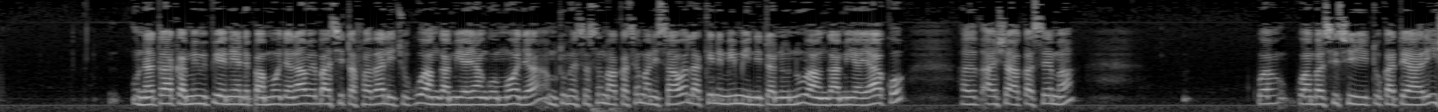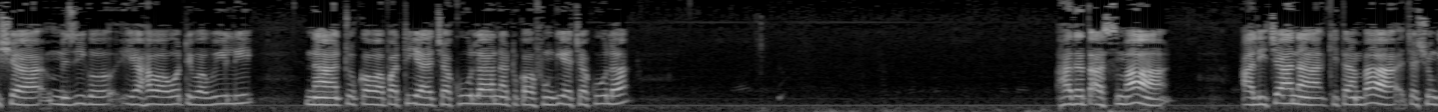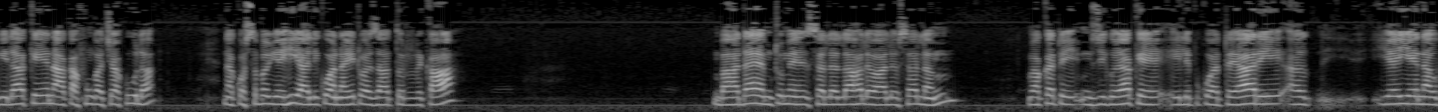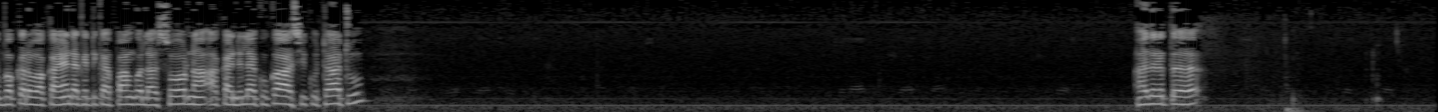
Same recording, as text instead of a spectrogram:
unataka mimi pia niende pamoja nawe? Basi tafadhali chukua ngamia yangu moja. Mtume sasema akasema ni sawa lakini mimi nitanunua ngamia yako. Harat aisha akasema kwamba kwa sisi tukatayarisha mizigo ya hawa wote wawili na tukawapatia chakula na tukawafungia chakula. Hadrat asma alichana kitambaa cha shungi lake na akafunga chakula na kwa sababu ya hii alikuwa anaitwa zaturrikaa baadaye mtume salallahu alih waalihi wasallam wakati mzigo yake ilipokuwa tayari yeye na abubakar wakaenda katika pango la sor na akaendelea kukaa siku tatu. Hadrat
